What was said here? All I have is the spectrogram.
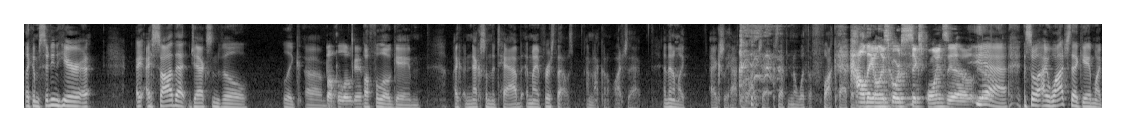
Like I'm sitting here, I, I saw that Jacksonville, like um, Buffalo game. Buffalo game, like next on the tab, and my first thought was, I'm not gonna watch that. And then I'm like, I actually have to watch that because I have to know what the fuck happened. How they only scored six points? Yeah, Yeah. So I watched that game. Like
